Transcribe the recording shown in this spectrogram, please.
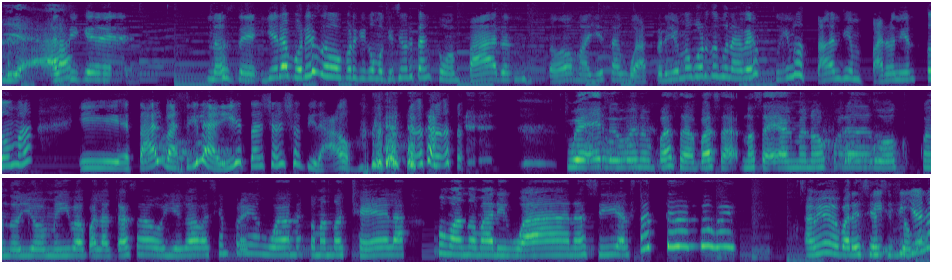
Ya. así que, no sé, y era por eso, porque como que siempre están como en paro, en toma y esas weas, pero yo me acuerdo que una vez fui, no estaban ni en paro ni en toma, y estaba el Basile ahí, está el chancho tirado. Bueno, bueno, pasa, pasa. No sé, al menos fuera de Duoc, cuando yo me iba para la casa o llegaba, siempre habían hueones tomando chela, fumando marihuana, así, al frente del. A mí me parecía Si, así. si yo no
